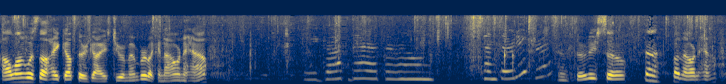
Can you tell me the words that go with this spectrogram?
How long was the hike up there, guys? Do you remember? Like an hour and a half? We got there at around 10.30, right? And 30, so yeah, about an hour and a half.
